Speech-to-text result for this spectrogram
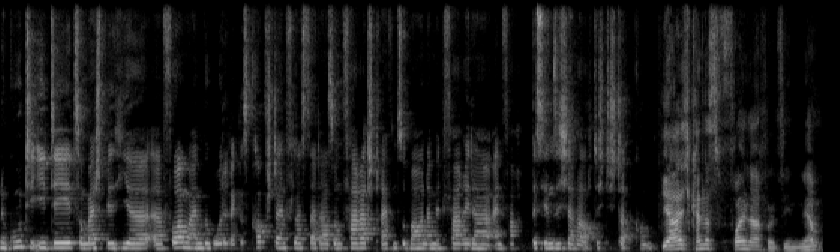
eine gute Idee, zum Beispiel hier äh, vor meinem Büro direkt das Kopfsteinpflaster da so einen Fahrradstreifen zu bauen, damit Fahrräder einfach ein bisschen sicherer auch durch die Stadt kommen. Ja, ich kann das voll nachvollziehen. Wir haben,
